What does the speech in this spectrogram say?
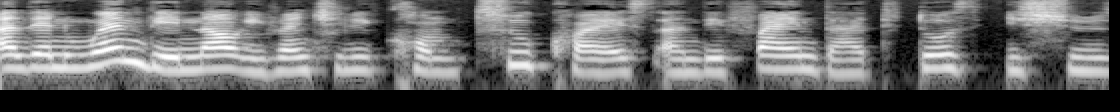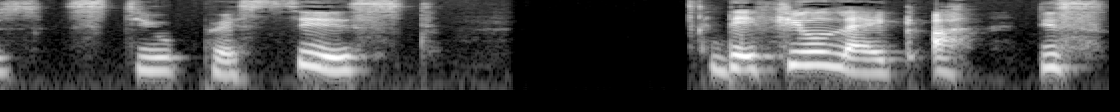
And then when they now eventually come to Christ and they find that those issues still persist, they feel like, ah, this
